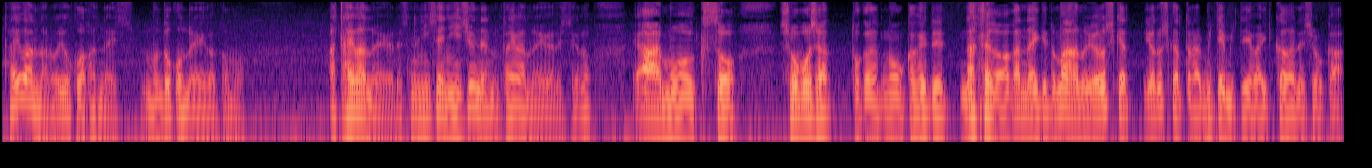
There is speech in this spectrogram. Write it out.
台湾なの？よくわかんないです。もうどこの映画かも。あ、台湾の映画ですね。2020年の台湾の映画でしたけど、ああ、もうクソ、消防車とかのおかげでなんだかわかんないけど、まあ、あの、よろしか、よろしかったら見てみてはいかがでしょうか。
